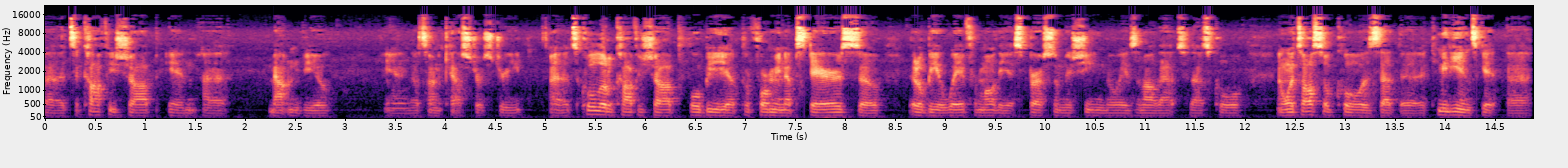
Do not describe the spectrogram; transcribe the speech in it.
it's a coffee shop in Mountain View, and that's on Castro Street. Uh, it's a cool little coffee shop. We'll be uh, performing upstairs, so it'll be away from all the espresso machine noise and all that, so that's cool. And what's also cool is that the comedians get uh,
